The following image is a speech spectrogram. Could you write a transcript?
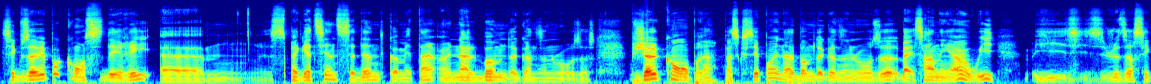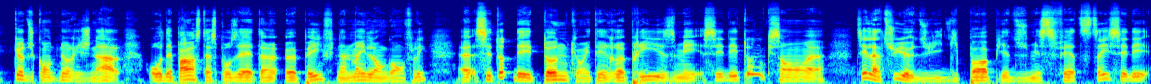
c'est que vous n'avez pas considéré euh, Spaghetti Incident comme étant un album de Guns N' Roses. Puis je le comprends, parce que c'est pas un album de Guns N' Roses. Ben, c'en est un, oui. Je veux dire, c'est que du contenu original. Au départ, c'était supposé être un EP. Finalement, ils l'ont gonflé. Euh, c'est toutes des tunes qui ont été reprises, mais c'est des tunes qui sont. euh, tu sais, là-dessus, il y a du Iggy Pop, il y a du Misfits. Tu sais, c'est des.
